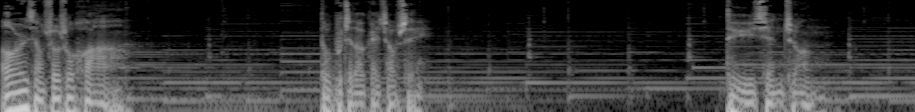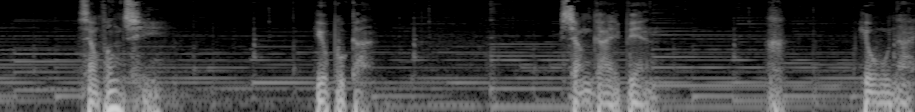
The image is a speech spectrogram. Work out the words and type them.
偶尔想说说话，都不知道该找谁。对于现状，想放弃。又不敢，想改变，又无奈。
